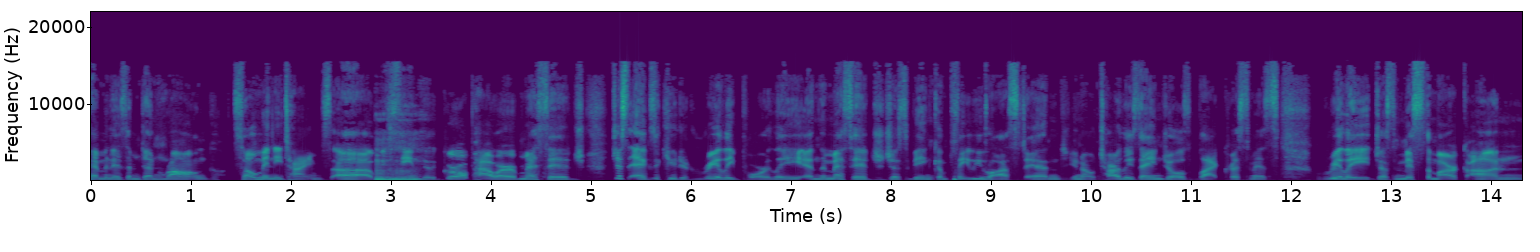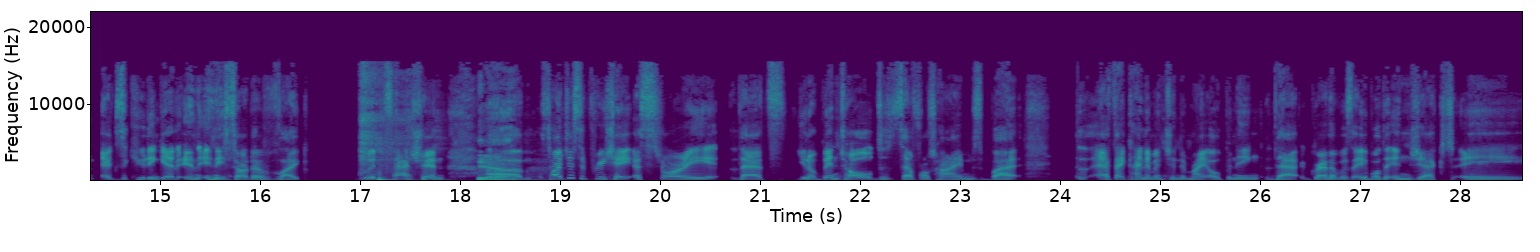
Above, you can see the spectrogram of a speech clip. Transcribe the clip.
feminism done wrong so many times. Uh, we've seen the girl power message just executed really poorly, and the message just being completely lost. And you know, Charlie's Angels, Black Christmas, really just missed the mark on executing it in any sort of like good fashion. Yeah. Um, so I just appreciate a story that's you know been told several times, but uh, as I kind of mentioned in my opening, that Greta was able to inject a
